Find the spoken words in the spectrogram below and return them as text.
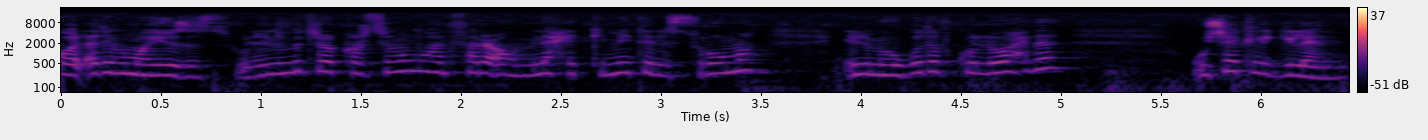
هو ال adenomyosis وال endometrial carcinoma وهنفرقهم من ناحية كمية ال stroma اللي موجودة في كل واحدة وشكل ال gland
